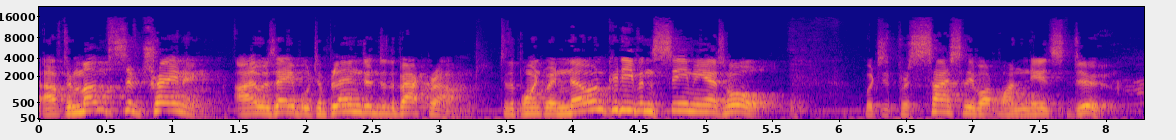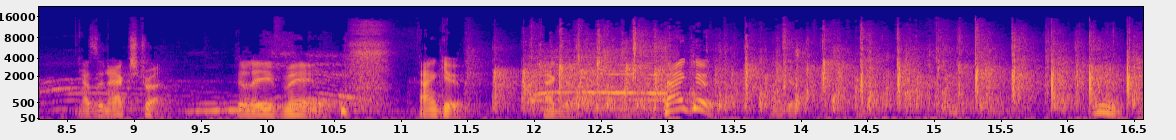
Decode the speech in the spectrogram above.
After months of training, I was able to blend into the background to the point where no one could even see me at all, which is precisely what one needs to do as an extra. Believe me. Thank you. Thank you. Thank you. Thank you. Hmm.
